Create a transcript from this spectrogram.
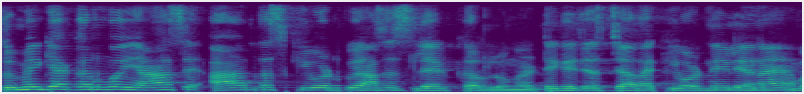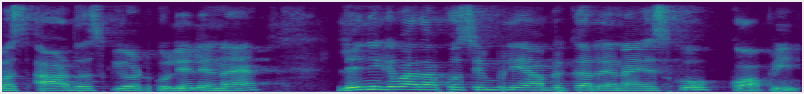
तो मैं क्या करूँगा, यहाँ से आठ दस कीवर्ड को यहाँ से सिलेक्ट कर लूँगा, ठीक है? जैसे ज़्यादा कीवर्ड नहीं लेना है बस आठ दस कीवर्ड को ले लेना है। लेने के बाद आपको सिंपली यहाँ पे कर लेना है इसको कॉपी।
